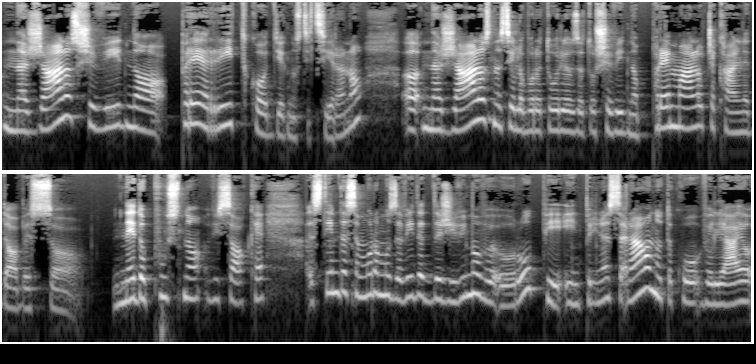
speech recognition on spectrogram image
Nažalost, še vedno preredko diagnosticirano. Eh, Nažalost, nas je laboratorijev zato še vedno premalo, čakalne dobe so nedopustno visoke. S tem, da se moramo zavedati, da živimo v Evropi in pri nas ravno tako veljajo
